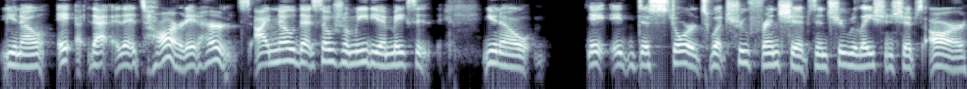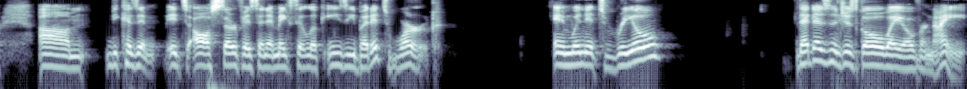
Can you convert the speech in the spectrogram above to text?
you know it that it's hard it hurts i know that social media makes it you know it, it distorts what true friendships and true relationships are um because it it's all surface and it makes it look easy, but it's work. And when it's real, that doesn't just go away overnight.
